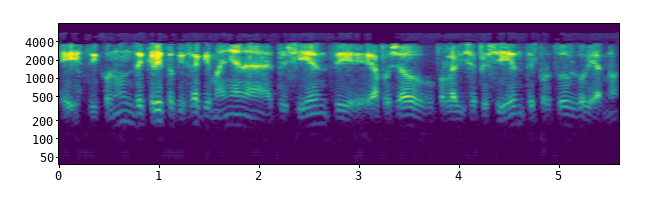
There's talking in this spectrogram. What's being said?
este, con un decreto que saque mañana el presidente, apoyado por la vicepresidente, por todo el gobierno,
